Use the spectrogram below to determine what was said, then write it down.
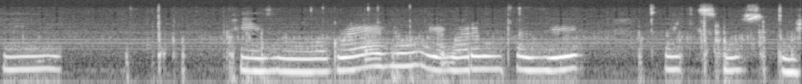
Aqui. Fiz o gravel e agora vamos fazer. Ai que susto.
